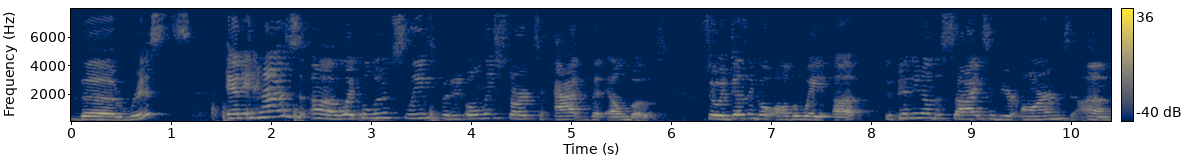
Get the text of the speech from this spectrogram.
the wrists and it has uh, like balloon sleeves, but it only starts at the elbows. So it doesn't go all the way up. Depending on the size of your arms, um,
